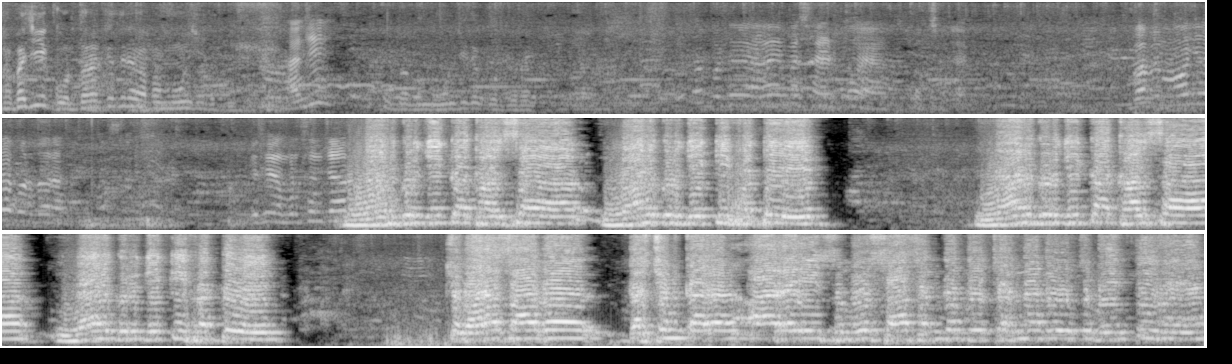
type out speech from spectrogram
ਬਾਬਾ ਜੀ ਇਹ ਗੁਰਦੁਆਰਾ ਕਿੱਧਰ ਹੈ? ਬਾਬਾ ਮੋਹਨ ਜੀ ਦਾ ਹਾਂਜੀ? ਇਹ ਬਾਬਾ ਮੋਹਨ ਜੀ ਦਾ ਗੁਰਦੁਆਰਾ। ਬਟੇ ਵਾਲਾ ਮੈਂ ਸਾਈਡ ਤੋਂ ਆਇਆ ਬਾਬੇ ਮੋਹਨ ਜੀ ਦਾ ਗੁਰਦੁਆਰਾ। ਕਿਸੇ ਅੰਮ੍ਰਿਤ ਸੰਚਾਰ ਵਾਹਿਗੁਰੂ ਜੀ ਕਾ ਖਾਲਸਾ ਵਾਹਿਗੁਰੂ ਜੀ ਕੀ ਫਤਿਹ। ਵਾਹਿਗੁਰੂ ਜੀ ਕਾ ਖਾਲਸਾ, ਵਾਹਿਗੁਰੂ ਜੀ ਕੀ ਫਤਿਹ। ਚੁਬਾਰਾ ਸਾਹਿਬ ਦਰਸ਼ਨ ਕਰਨ ਆ ਰਹੀ ਸਮੂਹ ਸਾਧ ਸੰਗਤ ਦੇ ਚਰਨਾਂ ਦੇ ਵਿੱਚ ਬੇਨਤੀ ਹੈ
